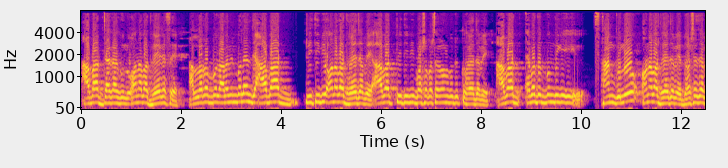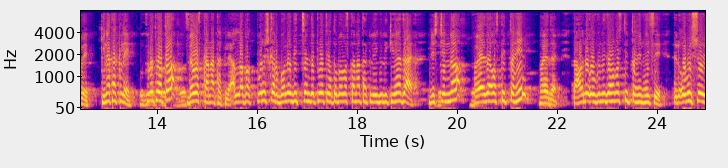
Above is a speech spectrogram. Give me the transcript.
আবাদ জায়গাগুলো অনাবাদ হয়ে গেছে। আল্লাহ রব্বুল আলমিন বলেন যে আবাদ পৃথিবী অনাবাদ হয়ে যাবে। আবাদ পৃথিবী বসবাসের অনুপযুক্ত হয়ে যাবে। আবাদ এবাদত বন্দি স্থানগুলো অনাবাদ হয়ে যাবে, ধসে যাবে। কিনা থাকলে? প্রতিহত ব্যবস্থা না থাকলে। আল্লাহফাক পরিষ্কার বলে দিচ্ছেন যে প্রতিহত ব্যবস্থা না থাকলে এগুলি কি হয়ে যায়? নিশ্চিন্ন হয়ে যায়, অস্তিত্বহীন হয়ে যায়। তাহলে ওগুলি যখন অস্তিত্বহীন হয়েছে তাহলে অবশ্যই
